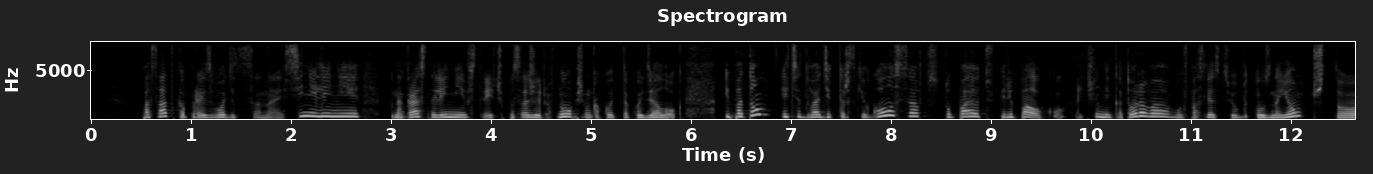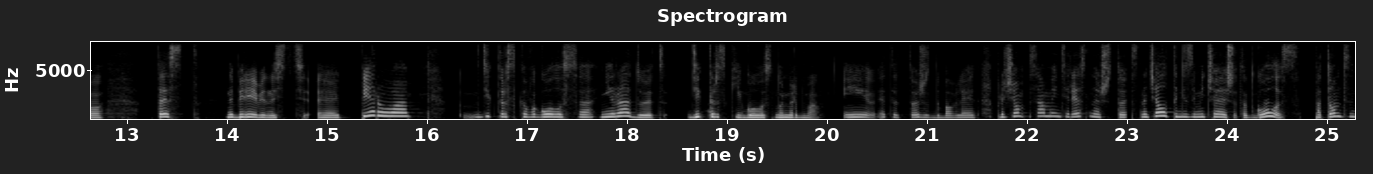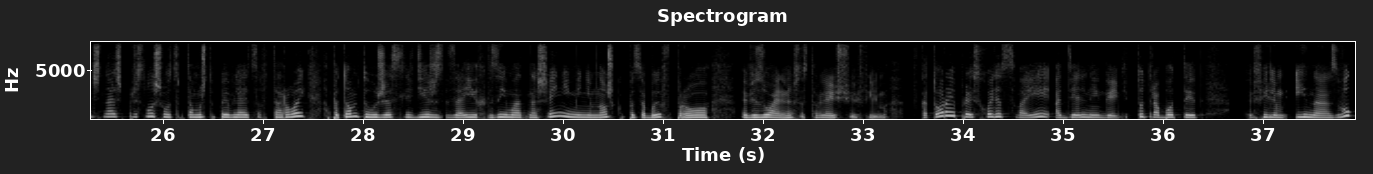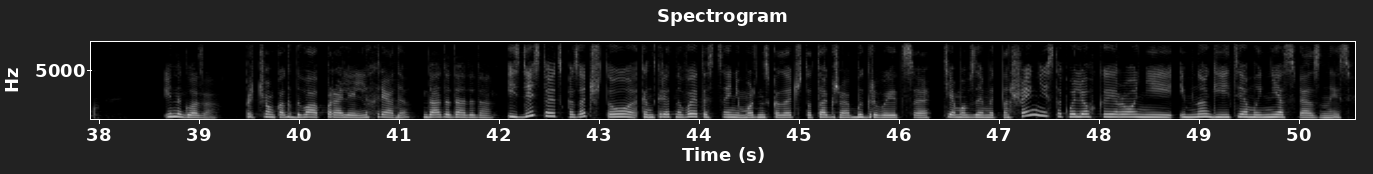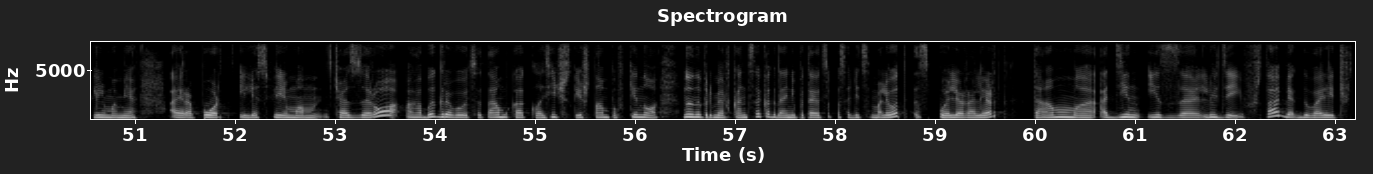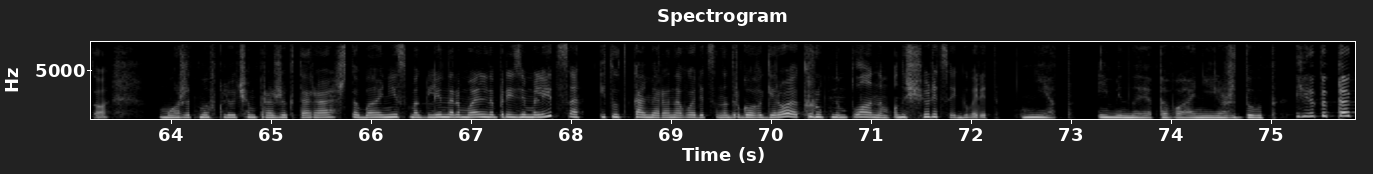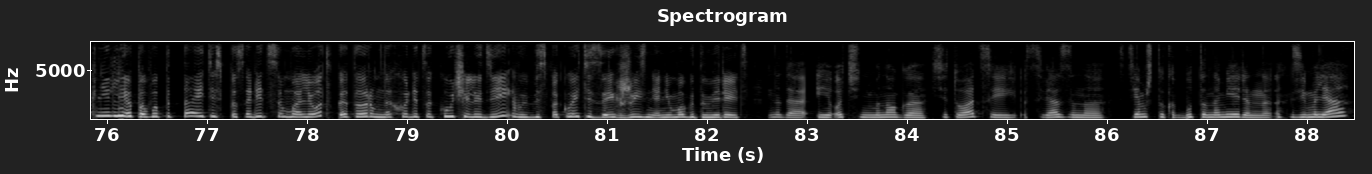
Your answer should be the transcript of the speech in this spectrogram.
Посадка производится на синей линии, на красной линии встреч пассажиров. Ну, в общем, какой-то такой диалог. И потом эти два дикторских голоса вступают в перепалку, причиной которого мы впоследствии узнаем, что тест на беременность э, первого дикторского голоса не радует дикторский голос номер два. И это тоже добавляет. Причем самое интересное, что сначала ты не замечаешь этот голос, потом ты начинаешь прислушиваться, потому что появляется второй, а потом ты уже следишь за их взаимоотношениями, немножко позабыв про визуальную составляющую фильма, в которой происходят свои отдельные гэги. Тут работает фильм и на звук, и на глаза причем как два параллельных ряда. Да, да, да, да, да. И здесь стоит сказать, что конкретно в этой сцене можно сказать, что также обыгрывается тема взаимоотношений с такой легкой иронией, и многие темы, не связанные с фильмами «Аэропорт» или с фильмом «Час Зеро», обыгрываются там как классические штампы в кино. Ну, например, в конце, когда они пытаются посадить самолет, спойлер-алерт, там э, один из людей в штабе говорит, что может, мы включим прожектора, чтобы они смогли нормально приземлиться? И тут камера наводится на другого героя крупным планом. Он щурится и говорит «Нет, Именно этого они и ждут. И это так нелепо. Вы пытаетесь посадить самолет, в котором находится куча людей, и вы беспокоитесь за их жизнь, они могут умереть. Ну да, и очень много ситуаций связано с тем, что как будто намеренно Земля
